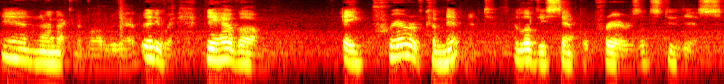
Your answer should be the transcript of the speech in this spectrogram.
and I'm not going to bother with that. Anyway, they have um, a prayer of commitment. I love these sample prayers. Let's do this.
